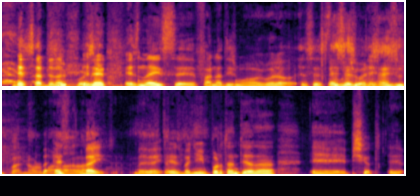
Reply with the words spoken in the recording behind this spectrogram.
Esaten da, ez, ez naiz eh, fanatismo, bueno, ez ez, Ez ez, ez ez ba, normal. ez, bai, bai, bai, ez, baina importantea da, eh, pixkat, eh,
